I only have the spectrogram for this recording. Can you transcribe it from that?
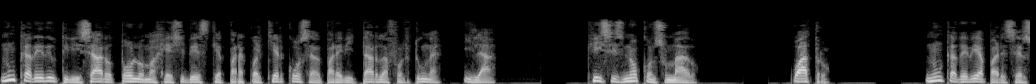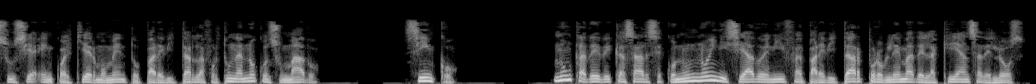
Nunca debe utilizar Otolo Mahesh Bestia para cualquier cosa para evitar la fortuna y la crisis no consumado. 4. Nunca debe aparecer sucia en cualquier momento para evitar la fortuna no consumado. 5. Nunca debe casarse con un no iniciado en IFA para evitar problema de la crianza de los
